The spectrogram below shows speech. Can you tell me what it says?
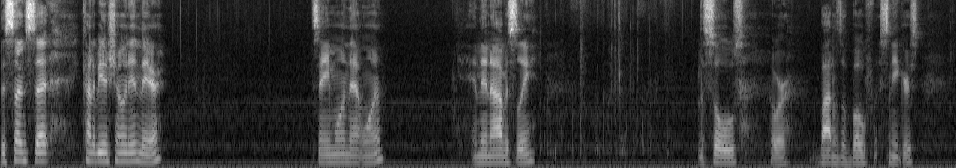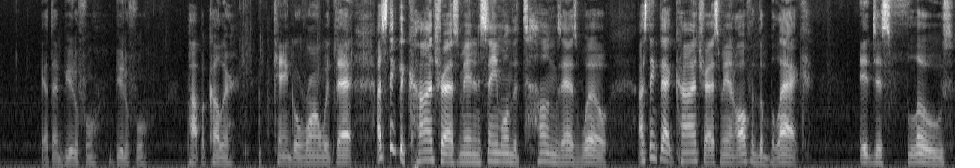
the sunset kind of being shown in there. Same on that one. And then obviously the soles or bottoms of both sneakers. Got that beautiful, beautiful pop of color. Can't go wrong with that. I just think the contrast, man, and the same on the tongues as well. I just think that contrast, man, off of the black, it just flows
